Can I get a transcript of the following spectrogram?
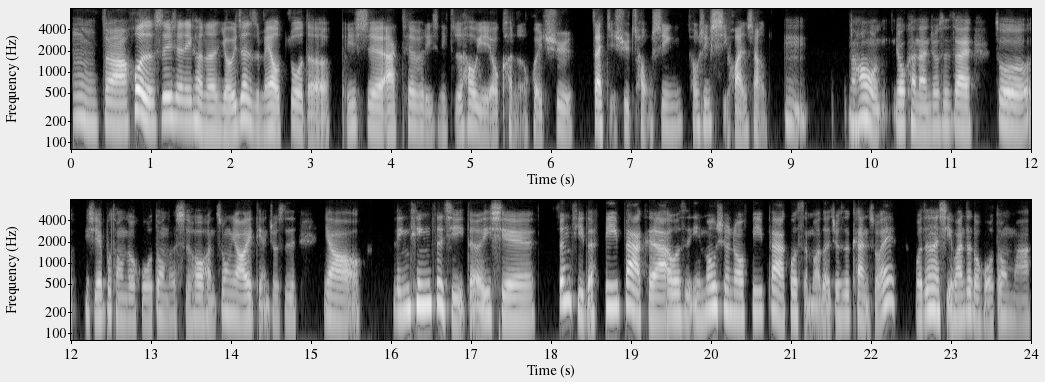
嗯，对啊，或者是一些你可能有一阵子没有做的一些 activities，你之后也有可能回去再继续重新重新喜欢上。嗯。然后有可能就是在做一些不同的活动的时候，很重要一点就是要聆听自己的一些身体的 feedback 啊，或是 emotional feedback 或什么的，就是看说，哎，我真的喜欢这个活动吗？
